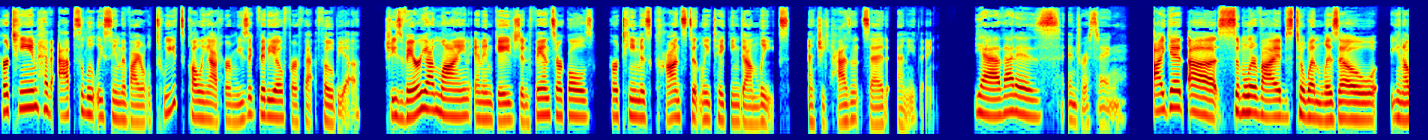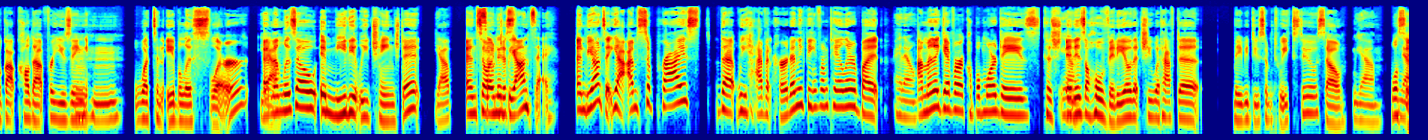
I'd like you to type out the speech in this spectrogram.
her team have absolutely seen the viral tweets calling out her music video for fat phobia. She's very online and engaged in fan circles. Her team is constantly taking down leaks, and she hasn't said anything. Yeah, that is interesting. I get uh similar vibes to when Lizzo, you know, got called out for using Mhm. what's an ableist slur. Yeah. And then Lizzo immediately changed it. Yep. And so, So, I'm did just Beyonce. and Beyonce. Yeah, I'm surprised that we haven't heard anything from Taylor, but I know. I'm gonna give her a couple more days because Yeah. it is a whole video that she would have to maybe do some tweaks to. So yeah. we'll see.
